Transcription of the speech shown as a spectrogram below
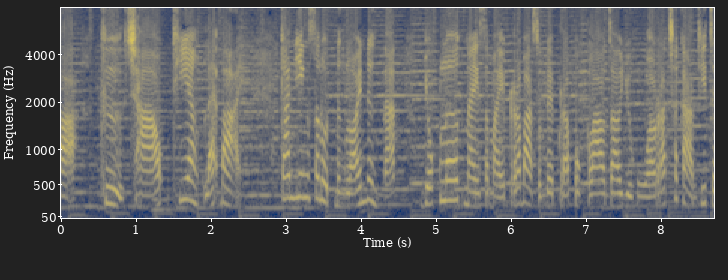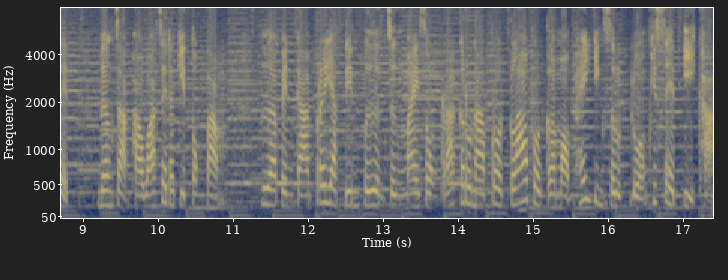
ลา คือเช้า เที่ยง และบ่าย การยิงสลุด 101 นัด ยกเลิกในสมัยพระบาทสมเด็จพระปกเกล้าเจ้าอยู่หัวรัชกาลที่ 7 เนื่องจากภาวะเศรษฐกิจตกต่ำ พื่อเป็นการประหยัดดินปืน จึงไม่ทรงพระกรุณาโปรดเกล้าโปรดกระหม่อมให้ยิงสลุดหลวงพิเศษอีกค่ะ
